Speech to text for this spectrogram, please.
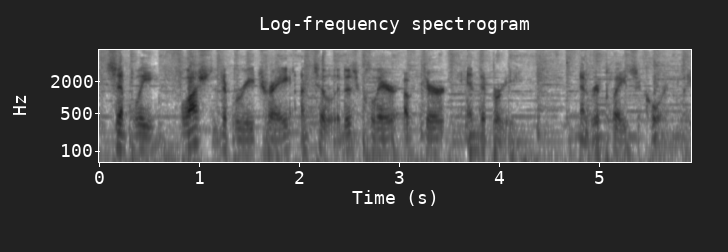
simply flush the debris tray until it is clear of dirt and debris and replace accordingly.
